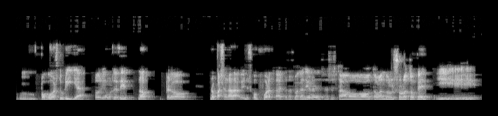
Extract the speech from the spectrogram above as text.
un poco más durilla, podríamos decir, ¿no? Pero no pasa nada, vienes con fuerza de las vacaciones, has estado tomando el sol a tope y,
